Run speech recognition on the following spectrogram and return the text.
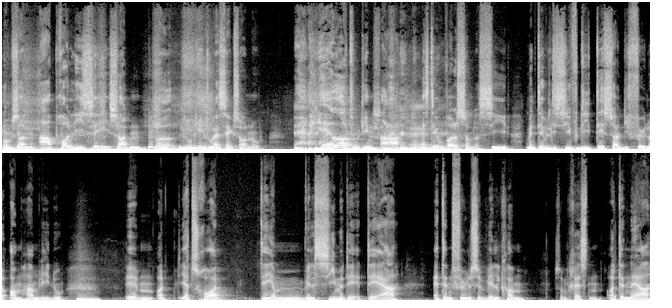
Om sådan, ah, prøv lige at se sådan, du ved, okay, du er seks år nu. Hader du din far? altså, det er jo voldsomt at sige. Men det vil de sige, fordi det er sådan, de føler om ham lige nu. Mm. Øhm, og jeg tror, at det jeg vil sige med det, det er, at den følelse vil komme som kristen. Og den er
